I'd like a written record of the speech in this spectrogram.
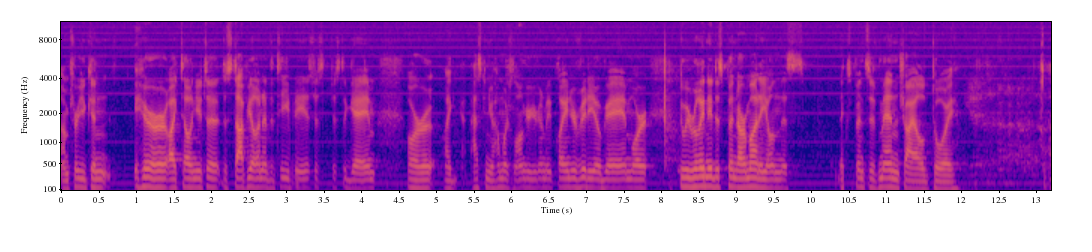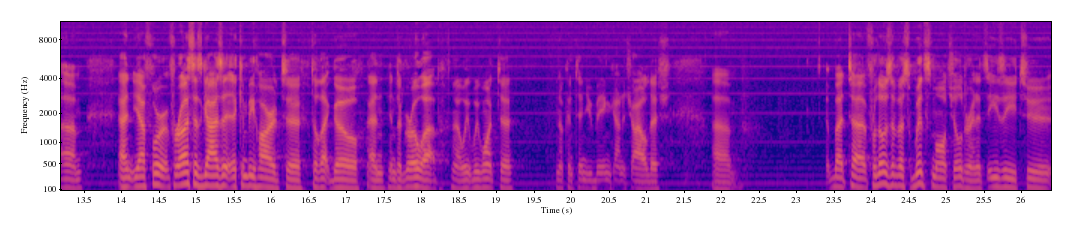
I'm sure you can hear her like telling you to, to stop yelling at the TV. It's just, just a game. Or like asking you how much longer you're going to be playing your video game. Or do we really need to spend our money on this expensive man-child toy? Um, and yeah, for, for us as guys, it, it, can be hard to, to let go and, and to grow up. Uh, we, we want to you know, continue being kind of childish. Um, but uh, for those of us with small children, it's easy to,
